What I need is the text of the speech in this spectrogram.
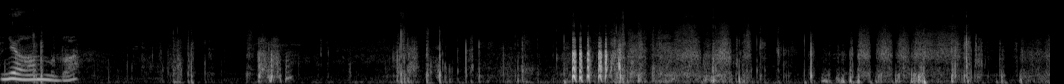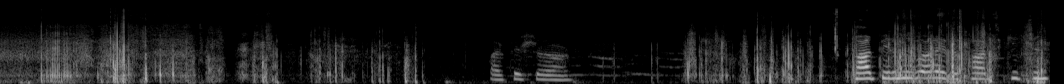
Ne lan bu da? Arkadaşlar. Part 1'imiz böyleydi. Part 2 için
